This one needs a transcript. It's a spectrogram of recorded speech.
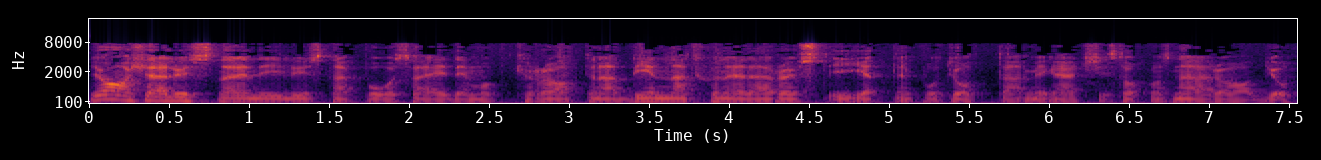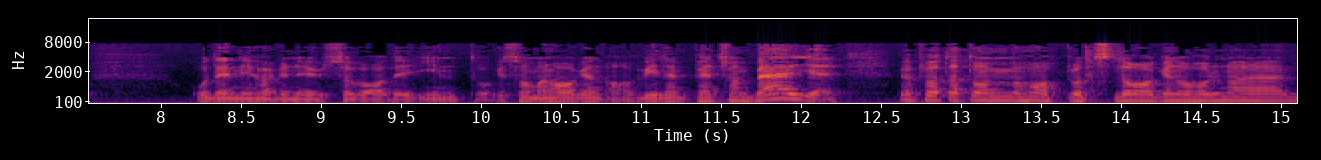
Ja, kära lyssnare, ni lyssnar på Sverigedemokraterna, din nationella röst i eten på 88 MHz i Stockholms närradio. Och det ni hörde nu så var det intåg i Sommarhagen av Wilhelm Pettersson Berger. Vi har pratat om hatbrottslagen och har du några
